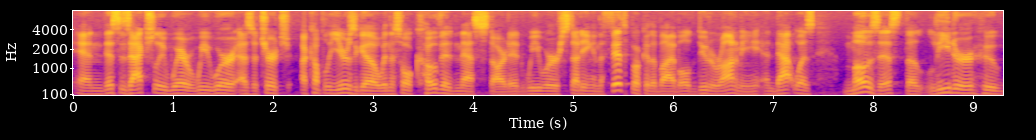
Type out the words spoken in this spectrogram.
and this is actually where we were as a church a couple of years ago when this whole COVID mess started. We were studying in the fifth book of the Bible, Deuteronomy, and that was Moses, the leader who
